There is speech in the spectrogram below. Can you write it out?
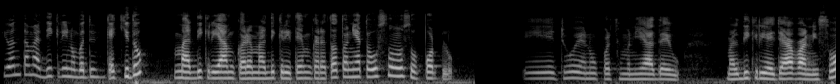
કયો ને તમારી દીકરીનું બધું? કઈ કીધું? મારી દીકરી આમ કરે મારી દીકરી તેમ કરે. તો તો ત્યાં તો શું શું પોટલું. એ જો એનું પછી મને યાદ આવ્યું. મારી દીકરી આજે આવવાની છો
